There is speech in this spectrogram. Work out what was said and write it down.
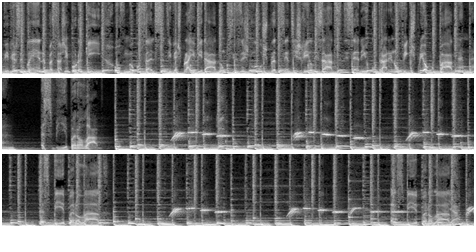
viveres em plena passagem por aqui. Ouve o meu conselho se tiveres para aí virado. Não precisas de luz para te sentires realizado. Se disserem o contrário, não fiques preocupado. Ana, assobia para o lado. Assobia para o lado. Assobia para o lado.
